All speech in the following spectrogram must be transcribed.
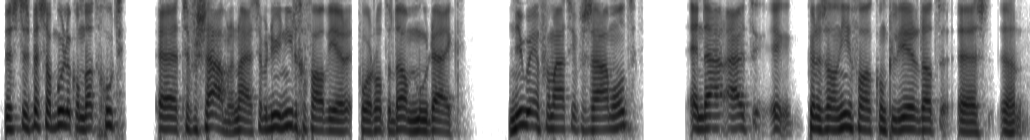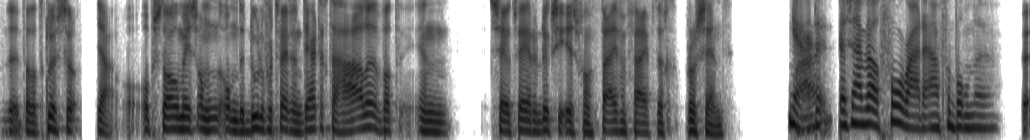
Dus het is best wel moeilijk om dat goed uh, te verzamelen. Nou, ze hebben nu in ieder geval weer voor Rotterdam, Moerdijk, nieuwe informatie verzameld. En daaruit uh, kunnen ze dan in ieder geval concluderen dat, uh, dat het cluster ja, op stoom is om, om de doelen voor 2030 te halen. Wat een CO2-reductie is van 55 procent. Ja, maar... er zijn wel voorwaarden aan verbonden. Uh,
